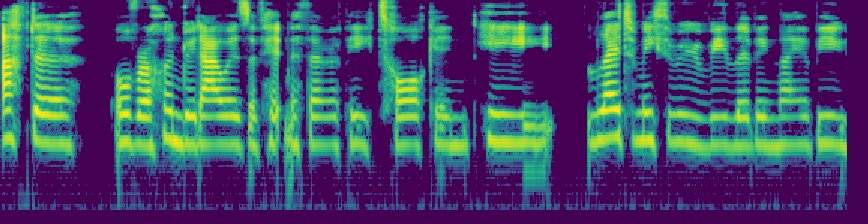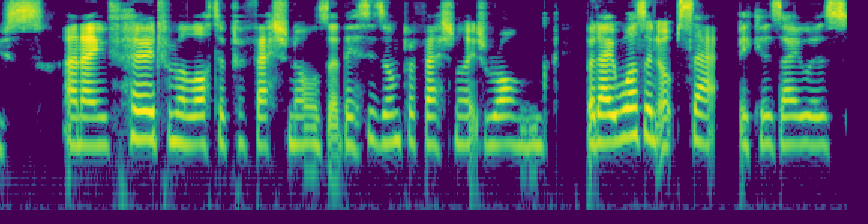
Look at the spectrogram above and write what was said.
after over a hundred hours of hypnotherapy talking, he led me through reliving my abuse. And I've heard from a lot of professionals that this is unprofessional, it's wrong. But I wasn't upset because I was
